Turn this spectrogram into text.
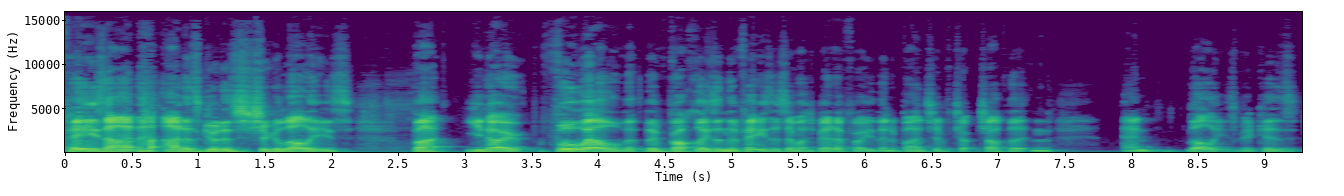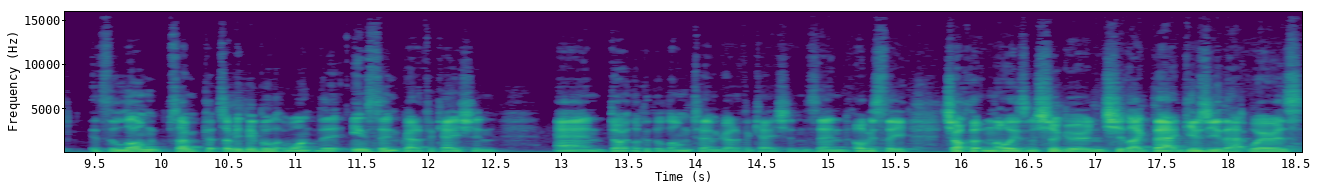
peas aren't aren't as good as sugar lollies, but you know full well that the broccolis and the peas are so much better for you than a bunch of ch- chocolate and and lollies because it's the long. So, so many people that want the instant gratification and don't look at the long-term gratifications. And obviously, chocolate and lollies and sugar and shit like that gives you that, whereas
